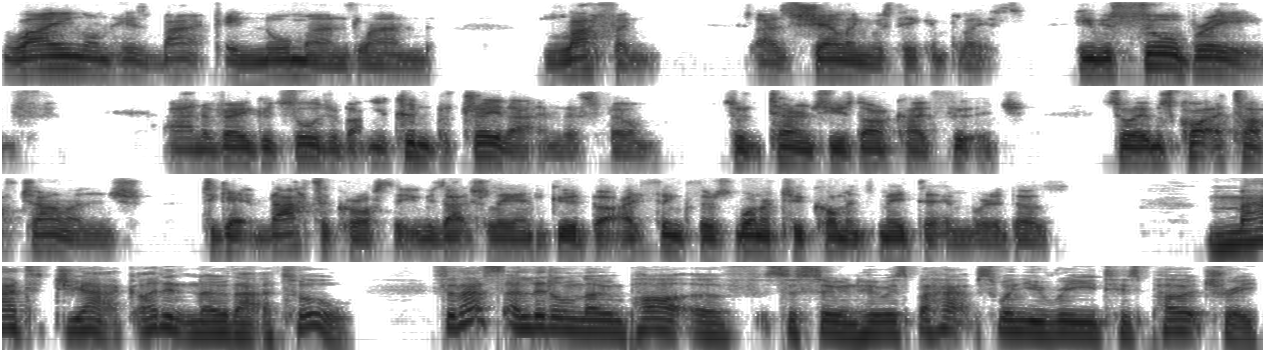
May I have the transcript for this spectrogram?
lying on his back in no man's land, laughing as shelling was taking place. He was so brave and a very good soldier, but you couldn't portray that in this film. So Terence used archive footage. So it was quite a tough challenge to get that across that he was actually any good. But I think there's one or two comments made to him where it does. Mad Jack. I didn't know that at all. So that's a little known part of Sassoon, who is perhaps when you read his poetry,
